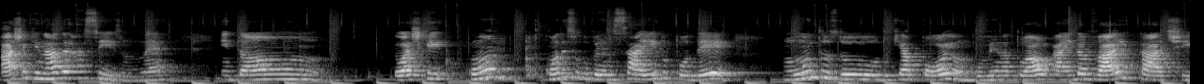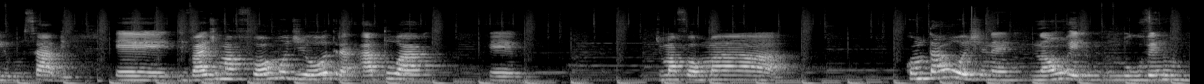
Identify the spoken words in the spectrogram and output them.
acha que nada é racismo, né? Então, eu acho que quando, quando esse governo sair do poder, muitos do, do que apoiam o governo atual ainda vai estar ativo, sabe? É, vai de uma forma ou de outra atuar é, de uma forma como está hoje, né? Não, ele, o governo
